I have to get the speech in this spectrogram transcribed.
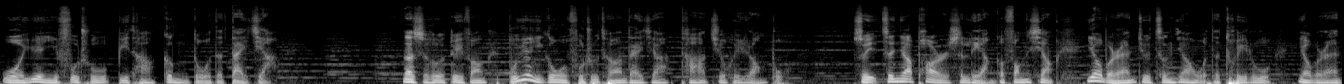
我愿意付出比他更多的代价。那时候对方不愿意跟我付出同样代价，他就会让步。所以增加 power 是两个方向，要不然就增加我的退路，要不然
